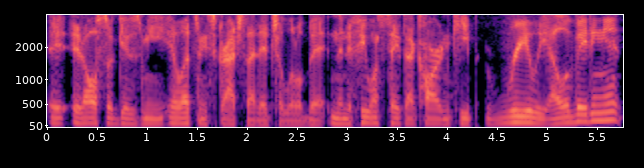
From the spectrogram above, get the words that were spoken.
it, it also gives me it lets me scratch that itch a little bit. And then if he wants to take that car and keep really elevating it,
